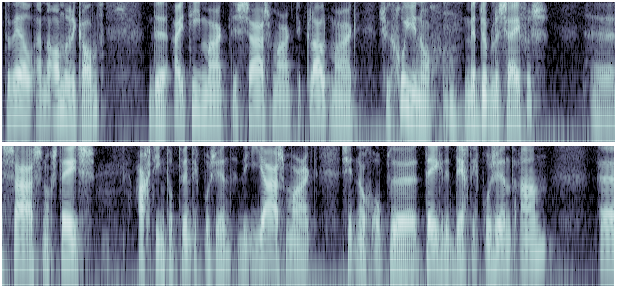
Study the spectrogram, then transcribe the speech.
Terwijl aan de andere kant de IT-markt, de SaaS-markt, de cloud-markt, ze groeien nog met dubbele cijfers. Eh SaaS nog steeds 18 tot 20 procent. De IaaS-markt zit nog op de, tegen de 30 procent aan. Eh,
